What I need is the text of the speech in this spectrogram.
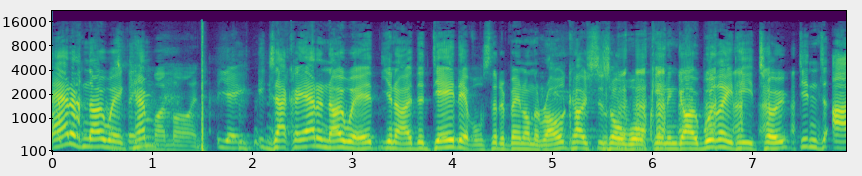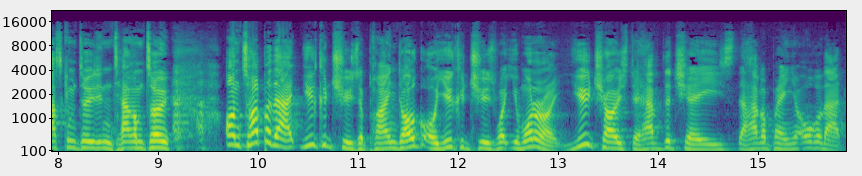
Out of nowhere, Been in Cam- my mind. yeah, exactly. Out of nowhere, you know, the daredevils that have been on the roller coasters all walk in and go, we'll eat here too. Didn't ask them to, didn't tell them to. On top of that, you could choose a plain dog or you could choose what you want on it. You chose to have the cheese, the jalapeno, all of that.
